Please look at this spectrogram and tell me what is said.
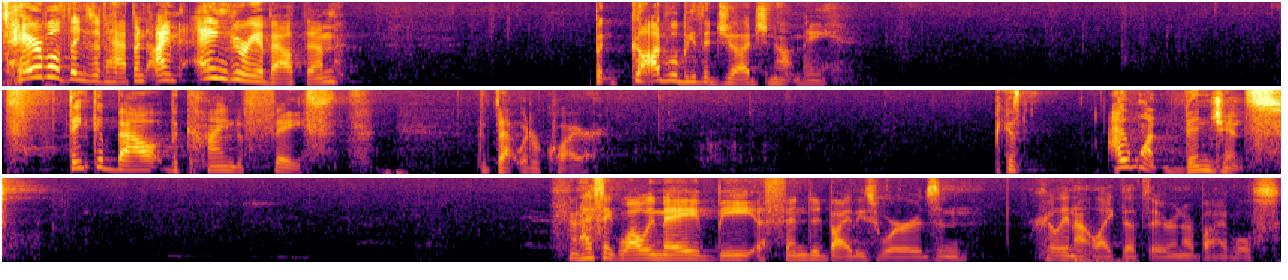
terrible things have happened. I'm angry about them. But God will be the judge, not me. Think about the kind of faith that that would require. Because I want vengeance. And I think while we may be offended by these words and really not like that they're in our Bibles,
